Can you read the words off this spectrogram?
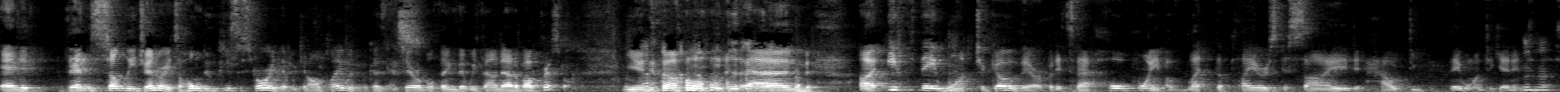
and it then suddenly generates a whole new piece of story that we can all play with because it's a terrible thing that we found out about Crystal, you know. and uh, if they want to go there, but it's that whole point of let the players decide how deep they want to get into this.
